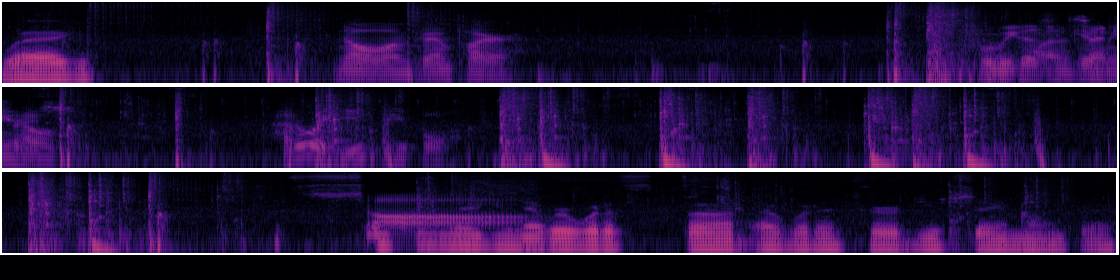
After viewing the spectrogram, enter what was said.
Leg. No, I'm vampire. Food We doesn't give the me health. How do I eat people? Something Aw. I never would have thought I would have heard you say in Minecraft.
